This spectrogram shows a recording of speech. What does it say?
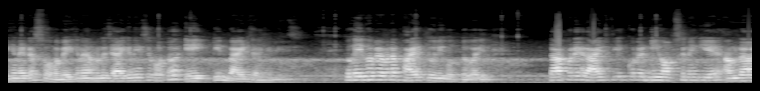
এখানে এটা শো হবে। এখানে আমাদের জায়গা নিয়েছে কত? এইটিন বাইট জায়গা নিয়েছে। তো এইভাবে আমরা ফাইল তৈরি করতে পারি। তারপরে রাইট ক্লিক করে নিউ অপশানে গিয়ে আমরা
